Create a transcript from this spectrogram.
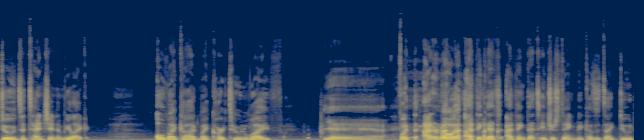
dudes' attention and be like, "Oh my god, my cartoon wife." Yeah. But th- I don't know. I think that's I think that's interesting because it's like, dude,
